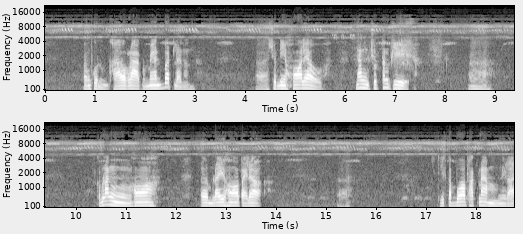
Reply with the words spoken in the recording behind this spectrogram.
ๆฟังพุ่นขาวลากแมนเบิดแล้วนั่นชุดนี้ฮอแล้ว นั่งชุดทั้งพี่กำลังหอเริ่มไล่หอไปแล้วติดกับบ่อพักน้ำนี่ละ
